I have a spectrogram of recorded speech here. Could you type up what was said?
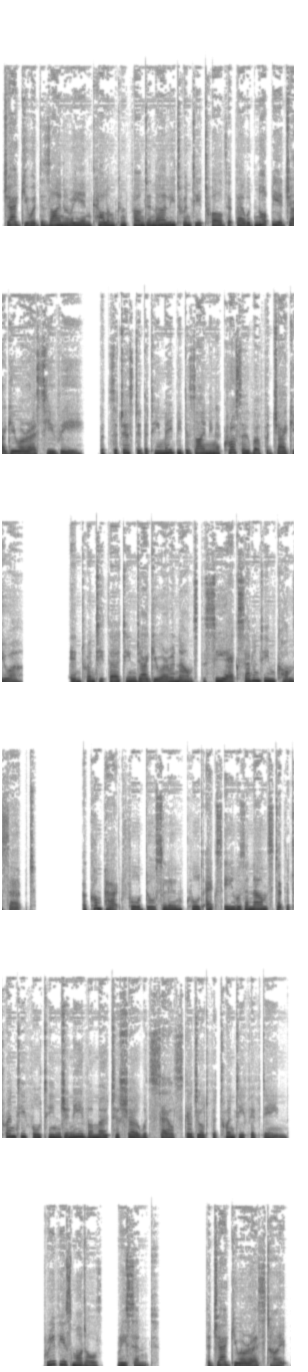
Jaguar designer Ian Callum confirmed in early 2012 that there would not be a Jaguar SUV, but suggested that he may be designing a crossover for Jaguar. In 2013 Jaguar announced the CX-17 concept. A compact four-door saloon called XE was announced at the 2014 Geneva Motor Show with sales scheduled for 2015. Previous models, recent. The Jaguar S-Type,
